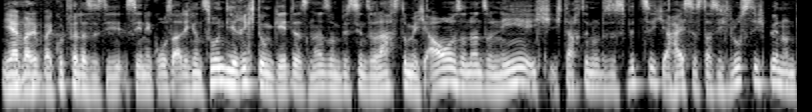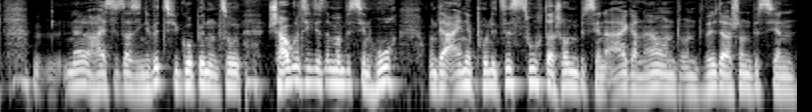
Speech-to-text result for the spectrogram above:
Ja, bei, bei Goodfellas ist die Szene großartig. Und so in die Richtung geht es, ne? So ein bisschen so lachst du mich aus und dann so, nee, ich, ich dachte nur, das ist witzig. Ja, heißt es, dass ich lustig bin und ne, heißt es, dass ich eine Witzfigur bin und so schaukelt sich das immer ein bisschen hoch. Und der eine Polizist sucht da schon ein bisschen Ärger, ne? Und, und will da schon ein bisschen.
